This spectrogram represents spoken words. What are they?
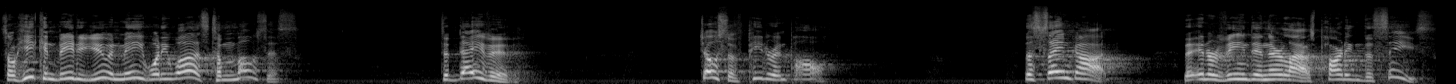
So He can be to you and me what He was to Moses, to David, Joseph, Peter, and Paul. The same God that intervened in their lives, parting the seas,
